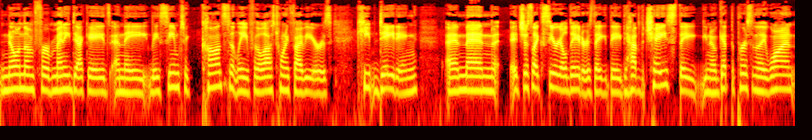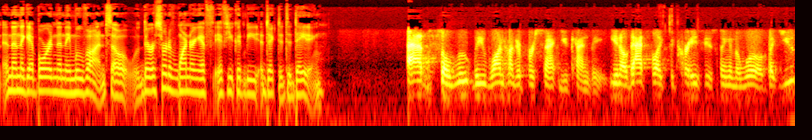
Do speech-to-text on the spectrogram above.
known them for many decades, and they they seem to constantly for the last 25 years keep dating. And then it's just like serial daters. They they have the chase they you know get the person they want and then they get bored and then they move on. So they're sort of wondering if if you could be addicted to dating. Absolutely 100% you can be. You know that's like the craziest thing in the world but you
